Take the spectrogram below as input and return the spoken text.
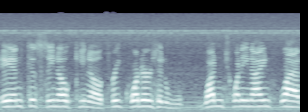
and Casino Keno. Three quarters and 129 flat.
